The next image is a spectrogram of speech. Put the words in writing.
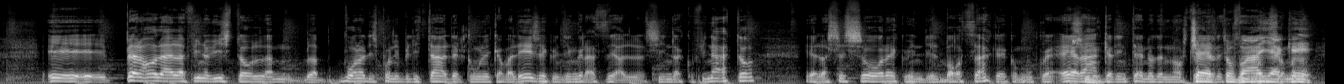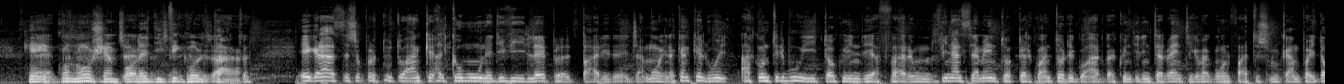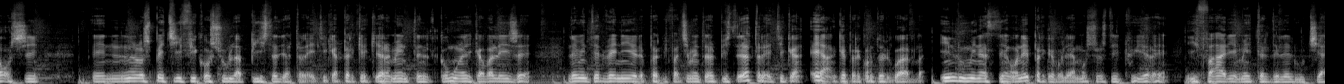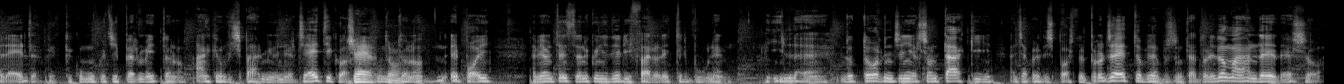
E, però alla fine ho visto la, la, buona disponibilità del comune cavalese, quindi grazie al sindaco Finato e all'assessore, quindi il Bozza, che comunque era sì. anche all'interno del nostro Certo, Vaia che, che eh, conosce un certo, po' le difficoltà. Esatto e grazie soprattutto anche al comune di Ville, per pari di Giamoina, che anche lui ha contribuito quindi a fare un finanziamento per quanto riguarda quindi gli interventi che vengono fatti sul campo ai Dossi nello specifico sulla pista di atletica, perché chiaramente il comune di Cavallese deve intervenire per il facimento della pista di atletica e anche per quanto riguarda illuminazione, perché vogliamo sostituire i fari e mettere delle luci a LED, che comunque ci permettono anche un risparmio energetico. Certo. Appunto, no? E poi abbiamo intenzione quindi di rifare le tribune. Il eh, dottor ingegner Sontacchi ha già predisposto il progetto, abbiamo presentato le domande e adesso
